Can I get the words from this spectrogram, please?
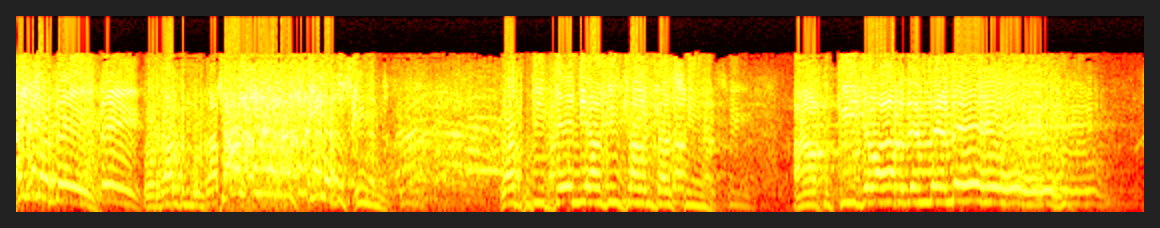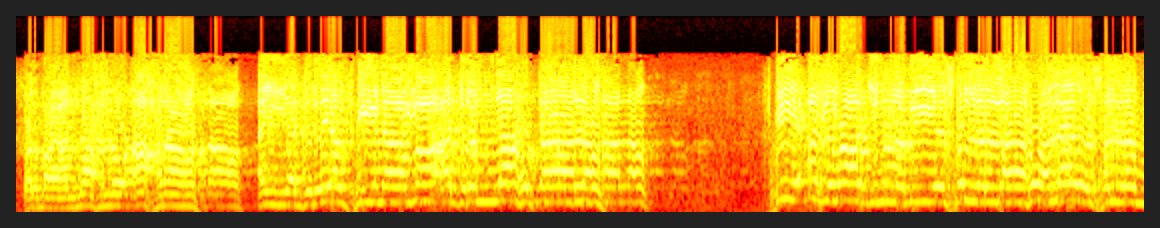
سید ہے۔ وہ رب نو جاننے والا سید سی۔ رب کی بےنیا بھی جانتا سی۔ آپ کی جواب دے فرمایا، نحنو احرا۔ ان اجر فینا ما اجر اللہ تعالی۔ فی ازواج النبی صلی اللہ علیہ وسلم۔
